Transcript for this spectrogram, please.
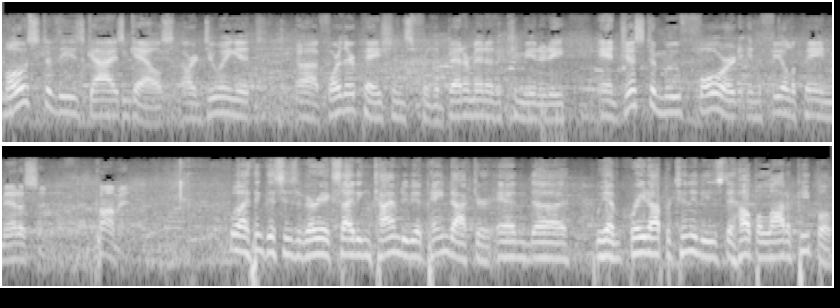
most of these guys and gals are doing it uh, for their patients, for the betterment of the community, and just to move forward in the field of pain medicine. Comment. Well, I think this is a very exciting time to be a pain doctor, and uh, we have great opportunities to help a lot of people.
